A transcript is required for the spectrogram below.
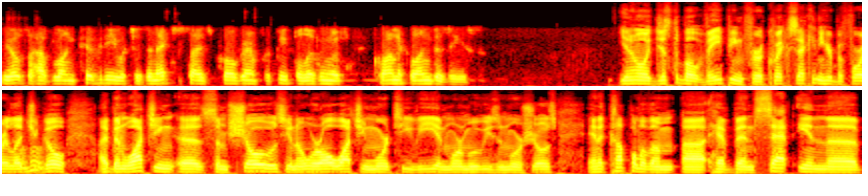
We also have Lungtivity, which is an exercise program for people living with chronic lung disease you know, just about vaping for a quick second here before I let mm-hmm. you go. I've been watching uh, some shows. You know, we're all watching more TV and more movies and more shows, and a couple of them uh, have been set in the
